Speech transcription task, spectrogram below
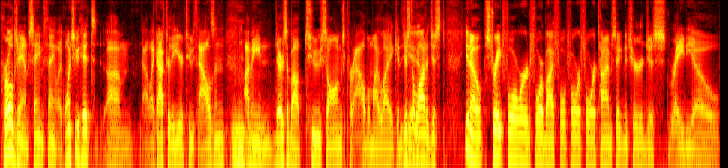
Pearl Jam, same thing. Like once you hit um like after the year 2000, Mm-hmm. I mean, there's about two songs per album I like, and just a lot of just you know straightforward four by four four four time signature just radio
